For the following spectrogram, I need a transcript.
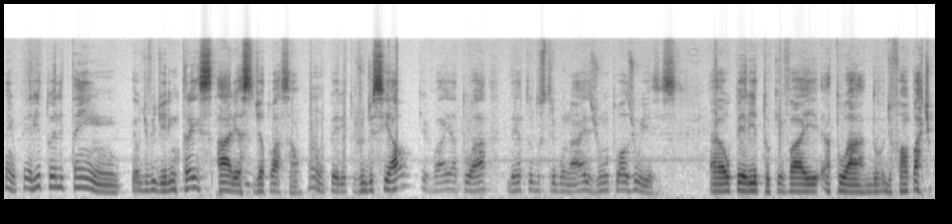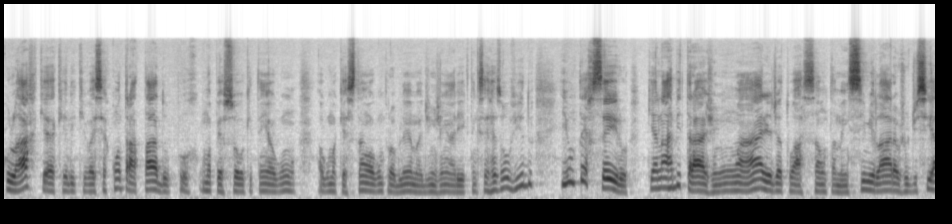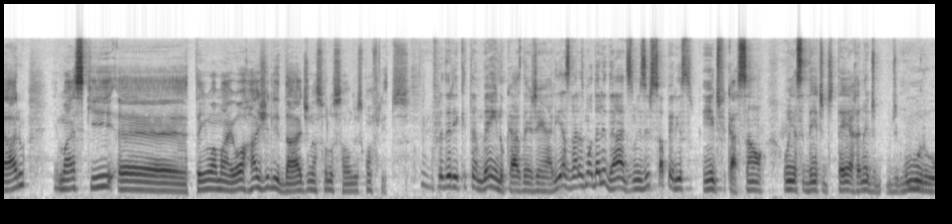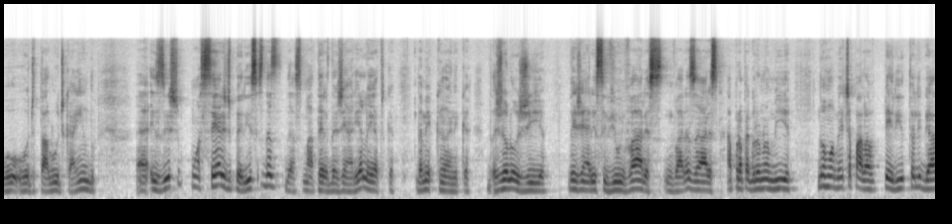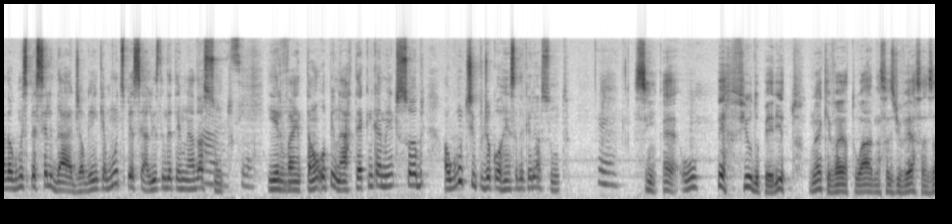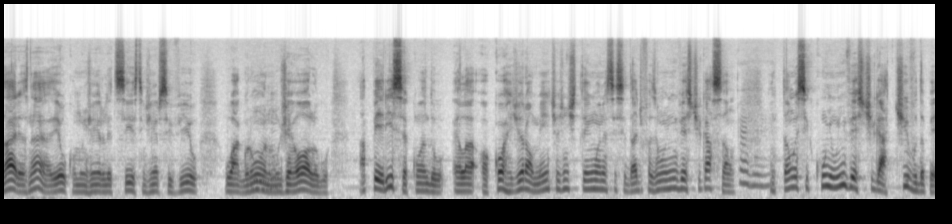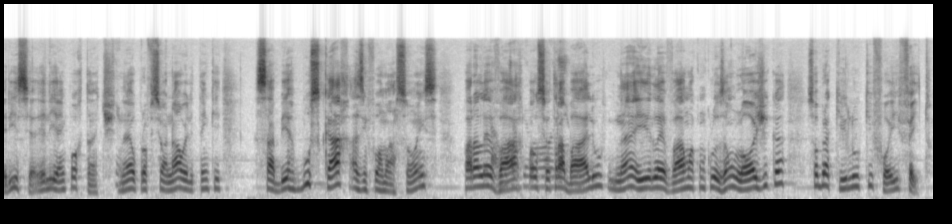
Bem, o perito ele tem, eu dividiria em três áreas de atuação. Um, perito judicial, que vai atuar dentro dos tribunais junto aos juízes uh, o perito que vai atuar do, de forma particular, que é aquele que vai ser contratado por uma pessoa que tem algum, alguma questão, algum problema de engenharia que tem que ser resolvido, e um terceiro, que é na arbitragem, uma área de atuação também similar ao judiciário, mas que é, tem uma maior agilidade na solução dos conflitos. Frederico, também no caso da engenharia, as várias modalidades, não existe só perícia em edificação ou em acidente de terra, né, de, de muro ou, ou, de talude caindo, é, existe uma série de perícias das, das matérias da engenharia elétrica, da mecânica, da geologia, da engenharia civil em várias, em várias áreas, a própria agronomia. Normalmente a palavra perito é ligada a alguma especialidade, alguém que é muito especialista em determinado ah, assunto. Sim. E ele vai então opinar tecnicamente sobre algum tipo de ocorrência daquele assunto. Hum. Sim, é, o perfil do perito, é que vai atuar nessas diversas áreas, né? eu como engenheiro eletricista, engenheiro civil, o agrônomo, uhum. o geólogo, a perícia, quando ela ocorre, geralmente a gente tem uma necessidade de fazer uma investigação. Uhum. Então, esse cunho investigativo da perícia, ele é importante. Né? O profissional ele tem que saber buscar as informações para levar para o seu trabalho né, e levar uma conclusão lógica sobre aquilo que foi feito.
